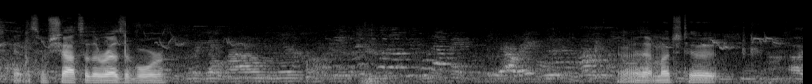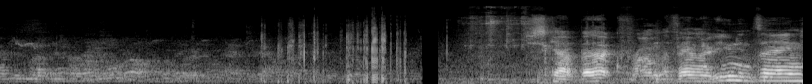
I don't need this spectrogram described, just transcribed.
Just getting some shots of the reservoir. Not that much to it. Just got back from the family reunion thing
